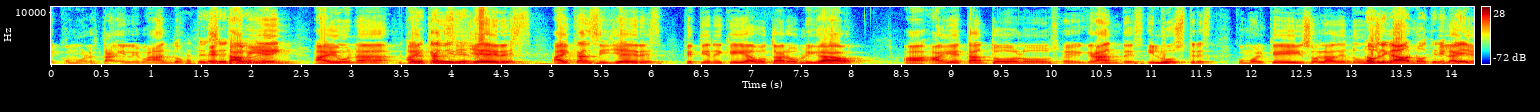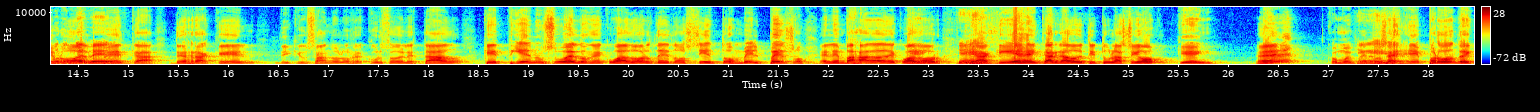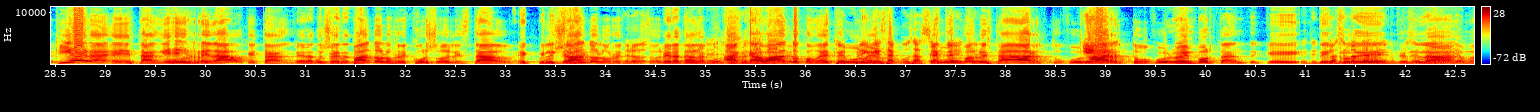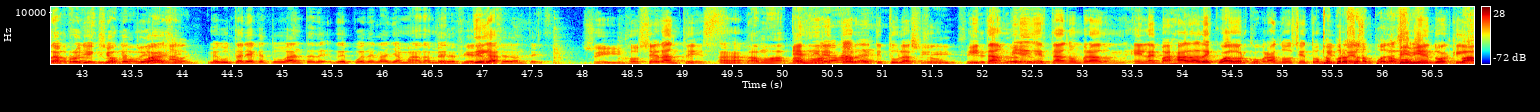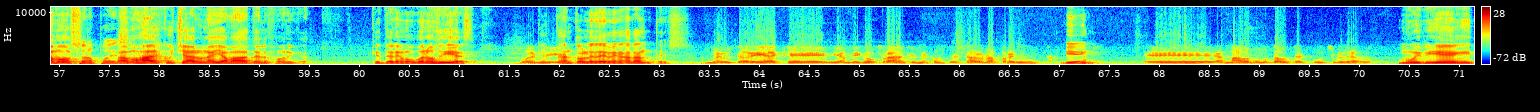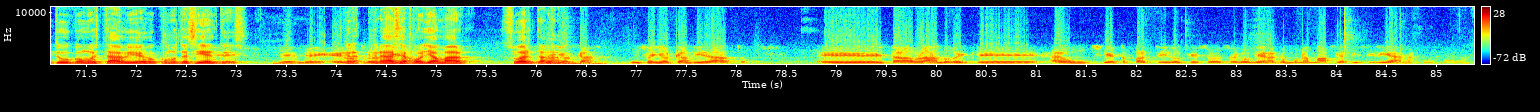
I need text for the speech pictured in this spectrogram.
como lo están elevando. Está bien. Hay una... Hay cancilleres, hay cancilleres que tienen que ir a votar obligado. Ah, ahí están todos los eh, grandes, ilustres, como el que hizo la denuncia. No obligado, no, tiene que ir por un deber. de Raquel de que usando los recursos del Estado, que tiene un sueldo en Ecuador de 200 mil pesos en la Embajada de Ecuador y aquí es encargado de titulación. ¿Quién? ¿Eh? ¿Cómo es? Entonces, eh, por donde quiera están, es enredado que están, usurpando los recursos del Estado, usando los recursos del Estado, acabando con este pueblo. este pueblo está harto, harto. Fulvio, es importante que dentro de la, proyección que tú haces, ah, me gustaría que tú antes, después de la llamada, me digas... Sí, José Dantes vamos a, es director de titulación y también está nombrado en, la Embajada de Ecuador cobrando 200 mil pesos viviendo aquí. Vamos, vamos a escuchar una llamada telefónica que tenemos. Buenos días. ¿Qué tanto le deben a Dantes? Me gustaría que mi amigo Francis me contestara una pregunta. Bien. Eh, Amado, ¿cómo está usted? Escucho que le hablo. Muy bien, ¿y tú cómo estás, viejo? ¿Cómo te sientes? Bien, bien. Gracias por llamar. Suéltala un señor candidato eh, estaba hablando de que hay un cierto partido que eso se gobierna como una mafia siciliana.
